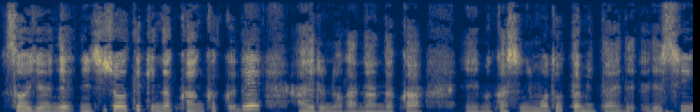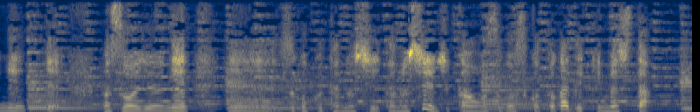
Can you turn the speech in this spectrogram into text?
そういうね、日常的な感覚で会えるのがなんだか、えー、昔に戻ったみたいで嬉しいねって、まあ、そういうね、えー、すごく楽しい楽しい時間を過ごすことができました。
